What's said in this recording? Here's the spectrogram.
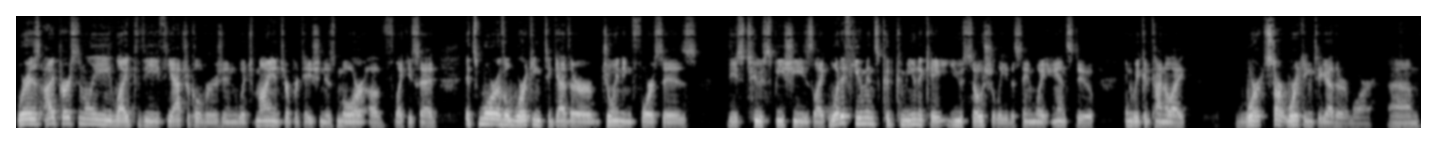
Whereas I personally like the theatrical version, which my interpretation is more of, like you said, it's more of a working together, joining forces, these two species like what if humans could communicate eusocially the same way ants do and we could kind of like work start working together more? Um,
